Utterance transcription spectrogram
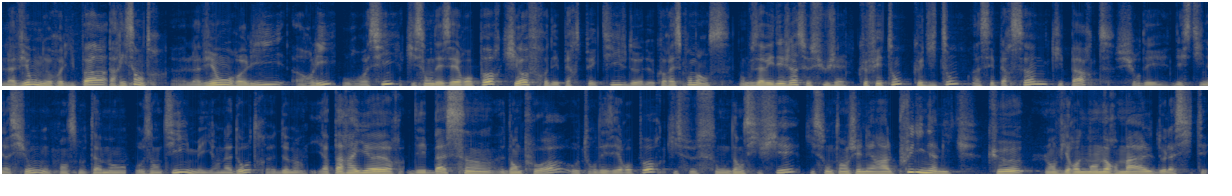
l'avion ne relie pas Paris-Centre. Euh, l'avion relie Orly ou Roissy, qui sont des aéroports qui offrent des perspectives de, de correspondance. Donc vous avez déjà ce sujet. Que fait-on? Que dit-on à ces personnes? Qui partent sur des destinations. On pense notamment aux Antilles, mais il y en a d'autres demain. Il y a par ailleurs des bassins d'emploi autour des aéroports qui se sont densifiés, qui sont en général plus dynamiques que l'environnement normal de la cité.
